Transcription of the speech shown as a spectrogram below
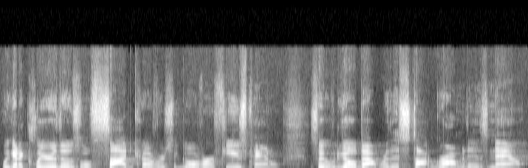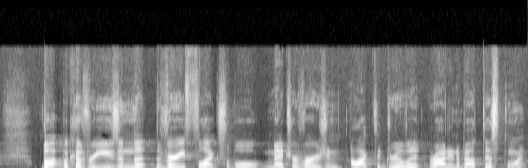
We gotta clear those little side covers that go over our fuse panel. So it would go about where this stock grommet is now. But because we're using the, the very flexible Metra version, I like to drill it right in about this point.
